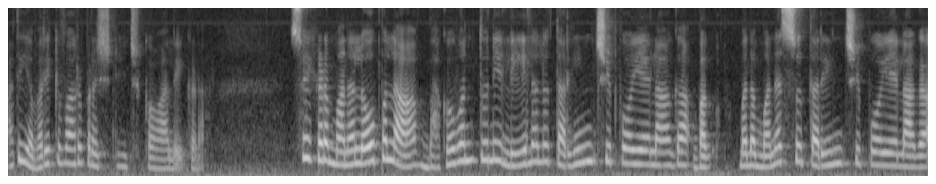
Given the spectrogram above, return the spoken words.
అది ఎవరికి వారు ప్రశ్నించుకోవాలి ఇక్కడ. సో ఇక్కడ మన లోపల భగవంతుని లీలలు తరించిపోయేలాగా భగ మన మనస్సు తరించిపోయేలాగా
